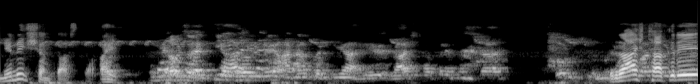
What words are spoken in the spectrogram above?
नेहमीच शंका असतात आहे. राज ठाकरे राज ठाकरे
